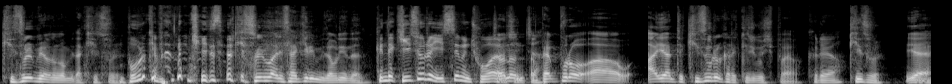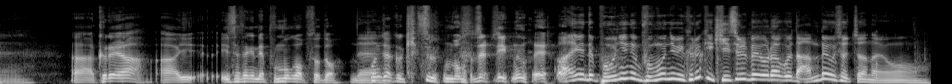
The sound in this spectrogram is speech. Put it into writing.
기술 배우는 겁니다. 기술. 뭐 이렇게 맨날 기술? 기술만이 살 길입니다. 우리는. 근데 기술은 있으면 좋아요, 저는 진짜. 100% 아, 아이한테 기술을 가르쳐 주고 싶어요. 그래요. 기술. 예. 네. 아, 그래야, 아, 이, 이 세상에 내 부모가 없어도 네. 혼자 그 기술을 먹어 살 수 있는 거예요. 아니 근데 본인은 부모님이 그렇게 기술 배우라고 해도 안 배우셨잖아요.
